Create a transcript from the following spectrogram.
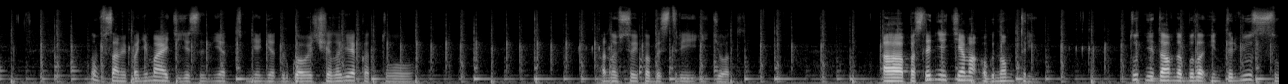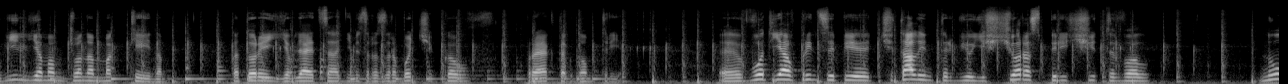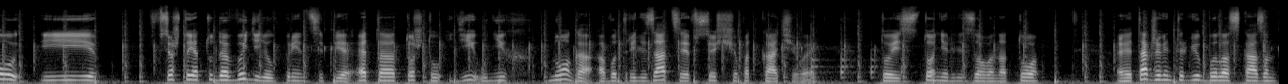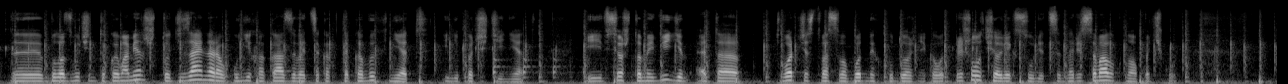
Ну, вы сами понимаете, если нет мнения другого человека, то оно все и побыстрее идет. А последняя тема о Гном 3. Тут недавно было интервью с Уильямом Джоном Маккейном, который является одним из разработчиков проекта GNOME 3. Э, вот я, в принципе, читал интервью, еще раз перечитывал. Ну, и все, что я туда выделил, в принципе, это то, что идей у них много, а вот реализация все еще подкачивает. То есть, то не реализовано, то... Э, также в интервью было сказано, э, был озвучен такой момент, что дизайнеров у них, оказывается, как таковых нет, или почти нет. И все, что мы видим, это творчество свободных художников. Вот пришел человек с улицы, нарисовал кнопочку,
